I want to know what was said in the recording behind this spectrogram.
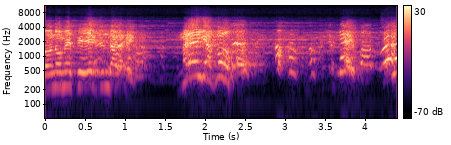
दोनों में से एक ज़िंदा रहेगा। मैं या वो? नहीं बापू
